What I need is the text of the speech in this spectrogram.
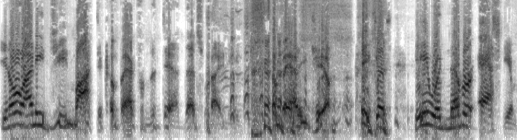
You know, I need Gene Mauch to come back from the dead. That's what I need to manage him because he would never ask him,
